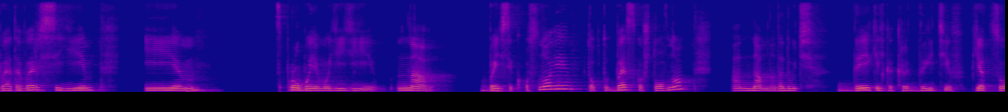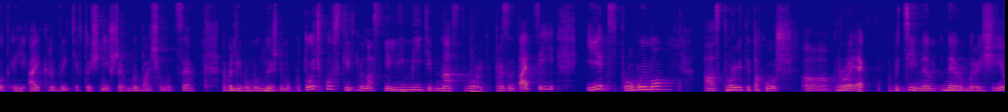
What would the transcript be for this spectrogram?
бета-версії, і спробуємо її на basic основі, тобто безкоштовно. Нам нададуть декілька кредитів, 500 AI кредитів, точніше, ми бачимо це в лівому нижньому куточку, скільки у нас є лімітів на створення презентації, і спробуємо створити також проект в цій нейромережі,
